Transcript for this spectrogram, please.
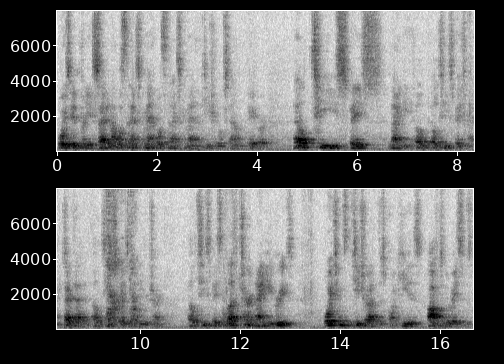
Boy's getting pretty excited now. What's the next command? What's the next command? The teacher looks down at the paper. LT space 90. L, LT space 90. Type that in. LT space 90, return. LT space left turn, 90 degrees. Boy tunes the teacher out at this point. He is off to the races.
